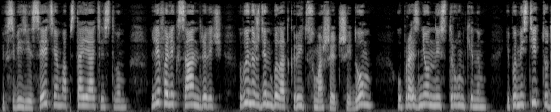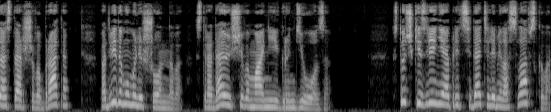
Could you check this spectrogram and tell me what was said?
и в связи с этим обстоятельством Лев Александрович вынужден был открыть сумасшедший дом, упраздненный Стрункиным, и поместить туда старшего брата под видом умалишенного, страдающего манией грандиоза. С точки зрения председателя Милославского,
